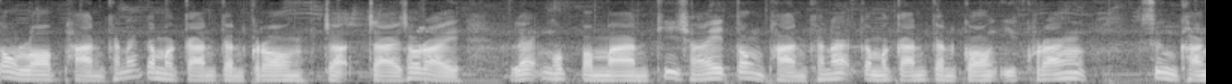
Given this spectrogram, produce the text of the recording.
ต้องรอผ่านคณะกรรมการกันกรองจะจ่ายเท่าไหร่ และงบประมาณที่ใช้ต้องผ่านคณะกรรมการกันกรองอีกครั้ง ซึ่งคลัง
